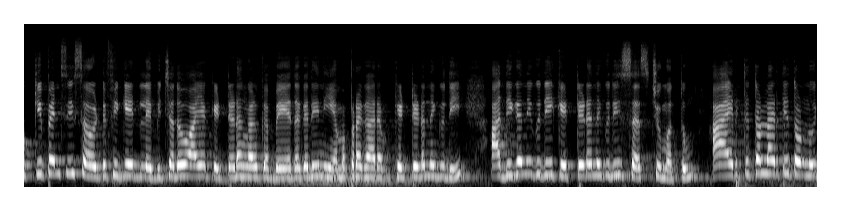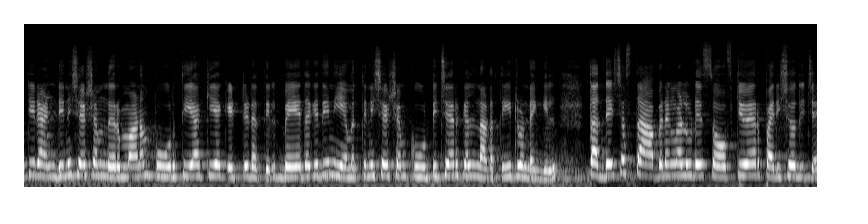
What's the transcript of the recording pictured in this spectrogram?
ഒക്യുപ്പൻസി സർട്ടിഫിക്കറ്റ് ലഭിച്ചതോ ആയ കെട്ടിടങ്ങൾക്ക് ഭേദഗതി നിയമപ്രകാരം കെട്ടിട നികുതി അധിക നികുതി കെട്ടിട നികുതി സെസ് ചുമത്തും. ആയിരത്തി തൊള്ളായിരത്തി തൊണ്ണൂറ്റി രണ്ടിന് ശേഷം നിർമ്മാണം പൂർത്തിയാക്കിയ കെട്ടിടത്തിൽ ഭേദഗതി നിയമത്തിന് ശേഷം കൂട്ടിച്ചേർക്കൽ നടത്തിയിട്ടുണ്ടെങ്കിൽ തദ്ദേശ സ്ഥാപനങ്ങളുടെ സോഫ്റ്റ്വെയർ പരിശോധിച്ച്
